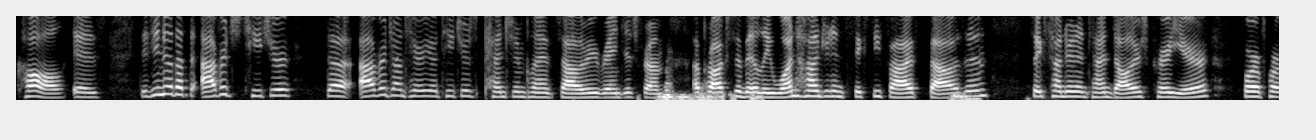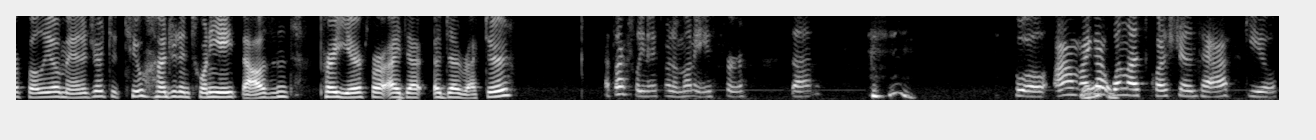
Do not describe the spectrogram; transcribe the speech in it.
call is Did you know that the average teacher, the average Ontario teacher's pension plan salary ranges from approximately $165,610 per year for a portfolio manager to 228000 per year for a, di- a director. That's actually a nice amount of money for that. Mm-hmm. Cool. Um, I got one last question to ask you.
